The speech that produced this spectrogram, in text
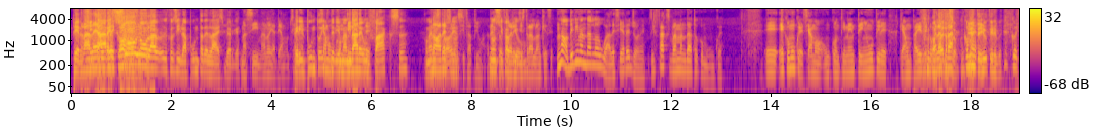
Per Tra citare cose, solo sì. la, così, la punta dell'iceberg. Ma sì, ma noi abbiamo... per siamo- il punto it devi mandare un fax. Com'è no, adesso storia? non si fa più. Adesso Non si fa più? registrarlo anche se. No, devi mandarlo uguale, sì, hai ragione. Il fax va mandato comunque. E, e comunque siamo un continente inutile che ha un paese come la Francia. Come,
